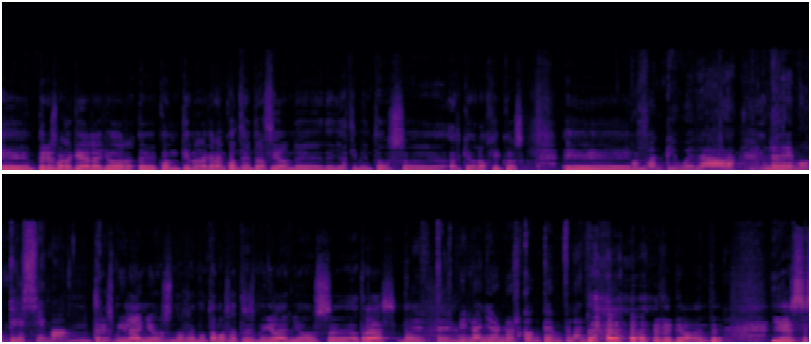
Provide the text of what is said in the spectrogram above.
pero es verdad que Alayor tiene una gran concentración de, yacimientos arqueológicos. Por su antigüedad remotísima. 3.000 años, nos remontamos a 3.000 años atrás. ¿no? 3.000 años nos contemplan. Efectivamente. Y es,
